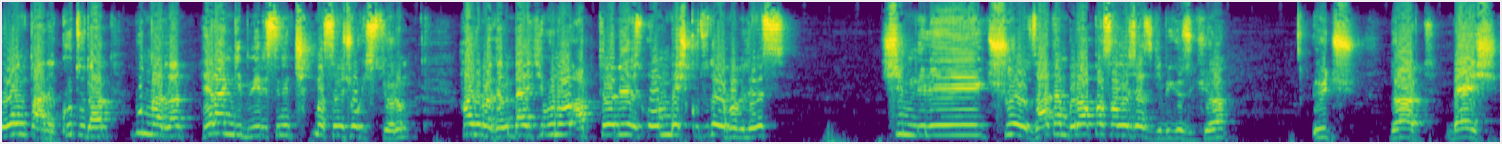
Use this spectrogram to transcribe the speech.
10 tane kutudan bunlardan herhangi birisinin çıkmasını çok istiyorum. Hadi bakalım belki bunu arttırabiliriz. 15 kutu da yapabiliriz. Şimdilik şu zaten Brawl Pass alacağız gibi gözüküyor. 3, 4, 5,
